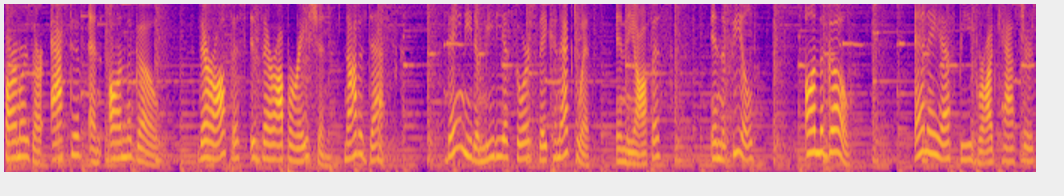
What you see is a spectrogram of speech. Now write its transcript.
Farmers are active and on the go. Their office is their operation, not a desk. They need a media source they connect with in the office, in the field, on the go. NAFB broadcasters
